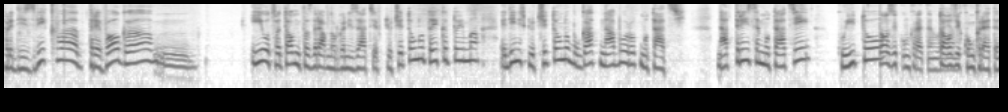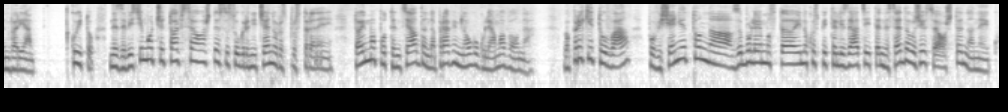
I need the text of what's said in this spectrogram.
предизвиква тревога и от Световната здравна организация включително, тъй като има един изключително богат набор от мутации. Над 30 мутации, които... Този конкретен вариант. Този конкретен вариант които, независимо, че той все още е с ограничено разпространение, той има потенциал да направи много голяма вълна. Въпреки това, повишението на заболемостта и на хоспитализациите не се дължи все още на него.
